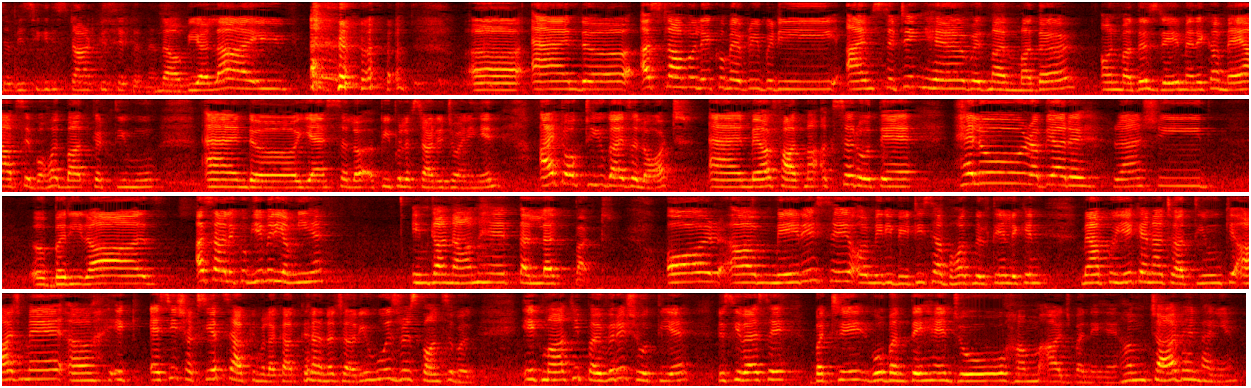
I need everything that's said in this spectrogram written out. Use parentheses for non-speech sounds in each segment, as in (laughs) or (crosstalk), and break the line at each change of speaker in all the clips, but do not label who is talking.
अच्छा basically start किससे करना
now we are live and अस्सलाम वालेकुम everybody I am sitting here with my mother on mother's day मैंने कहा, मैं आपसे बहुत बात करती हूँ। And yes people have started joining in I talk to you guys a lot and मैं और फातिमा अक्सर होते हैं। हेलो रबिया रे राशिद uh, बरीराज अस्सलाम वालेकुम, ये मेरी अम्मी है। इनका नाम है तल्लत पट और अ, मेरे से और मेरी बेटी से आप बहुत मिलते हैं लेकिन मैं आपको ये कहना चाहती हूँ कि आज मैं अ, एक ऐसी शख्सियत से आपकी मुलाकात कराना चाह रही हूँ हु इज़ रिस्पॉन्सिबल एक माँ की परवरिश होती है जिसकी वजह से बच्चे वो बनते हैं जो हम आज बने हैं। हम चार बहन भाई हैं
